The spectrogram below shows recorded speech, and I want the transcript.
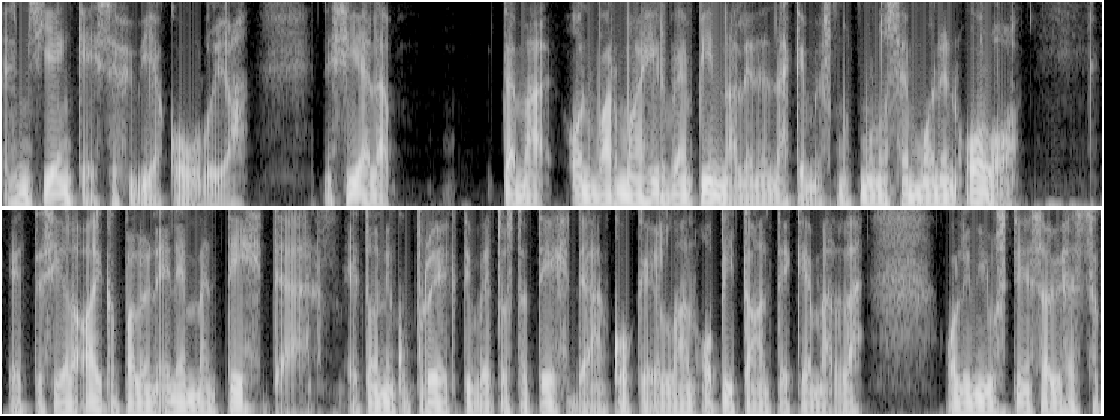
esimerkiksi Jenkeissä hyviä kouluja, niin siellä tämä on varmaan hirveän pinnallinen näkemys, mutta mulla on semmoinen olo, että siellä aika paljon enemmän tehdään. Että on niin kuin projektivetosta tehdään, kokeillaan, opitaan tekemällä. Olin justiinsa yhdessä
